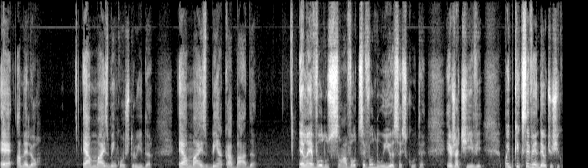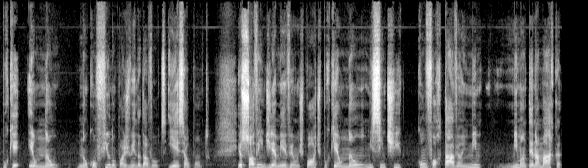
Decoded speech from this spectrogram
é a melhor. É a mais bem construída. É a mais bem acabada. Ela é evolução. A Volts evoluiu essa scooter. Eu já tive. E por que, que você vendeu, tio Chico? Porque eu não, não confio no pós-venda da Volts. E esse é o ponto. Eu só vendi a minha V1 Sport porque eu não me senti confortável em me me manter na marca,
